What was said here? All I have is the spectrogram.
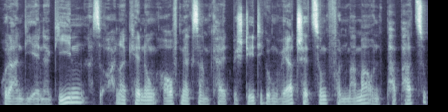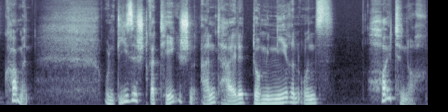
oder an die Energien, also Anerkennung, Aufmerksamkeit, Bestätigung, Wertschätzung von Mama und Papa zu kommen. Und diese strategischen Anteile dominieren uns heute noch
